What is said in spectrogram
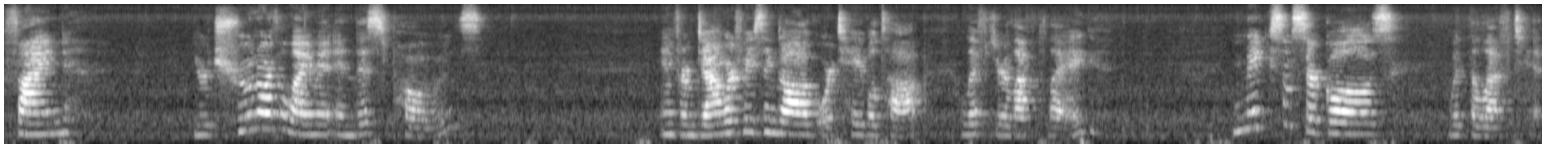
Find your true north alignment in this pose. And from downward facing dog or tabletop, lift your left leg. Make some circles with the left hip.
